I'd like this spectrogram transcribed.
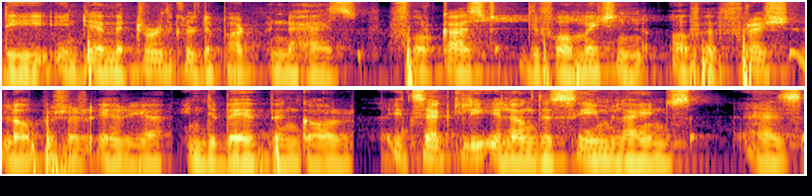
the India Meteorological Department has forecast the formation of a fresh low pressure area in the Bay of Bengal exactly along the same lines as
